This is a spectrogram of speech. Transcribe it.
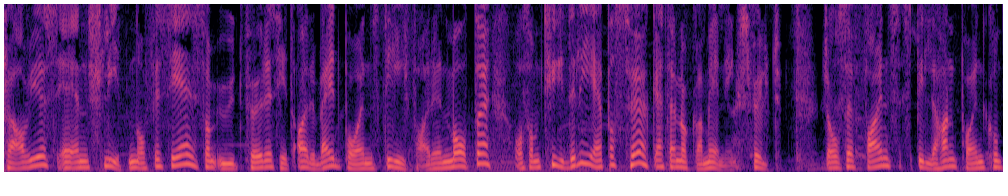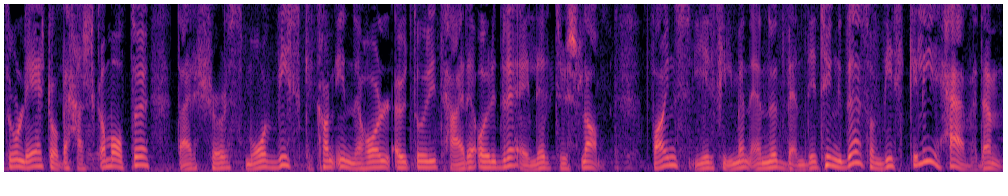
Clavius er en sliten offiser som utfører sitt arbeid på en stillfaren måte, og som tydelig er på søk etter noe meningsfylt. Joseph Fines spiller han på en kontrollert og beherska måte, der sjøl små hvisk kan inneholde autoritære ordre eller trusler. Fiends gir filmen en nødvendig tyngde som virkelig hever den.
